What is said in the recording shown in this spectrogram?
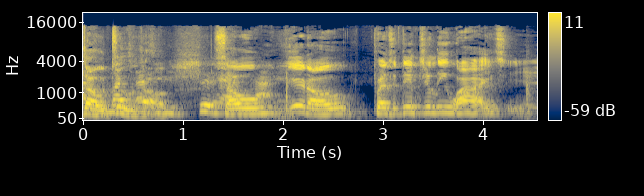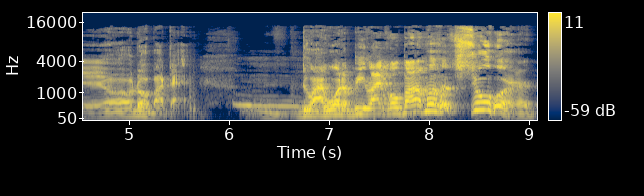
Though too though. he should have So gotten. you know, presidentially wise, yeah, I don't know about that. Do I want to be like Obama? Sure,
